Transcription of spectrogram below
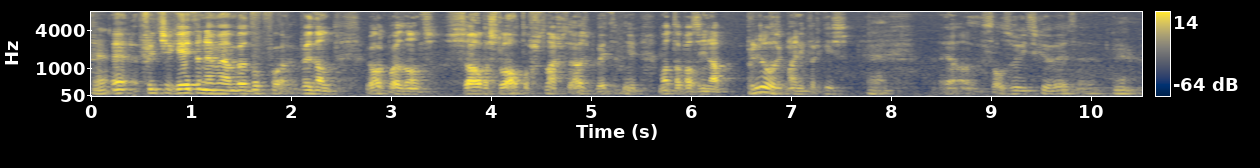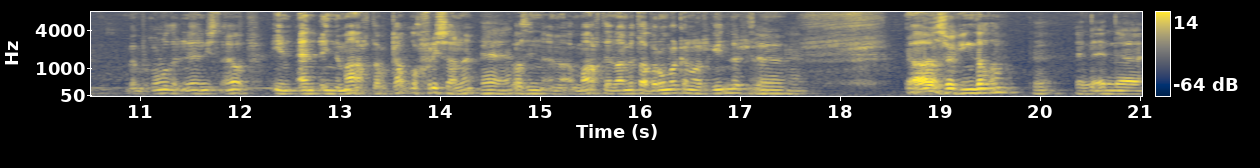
ja. Eh, frietje gegeten en mijn bed op. dan, ja, ik was dan s'avonds laat of s'nachts thuis, ik weet het niet. Want dat was in april, als ik me niet vergis. Ja. Ja, dat zal zoiets geweest zijn. Ben begonnen, er- niet, ja, in, en in de maart, dat kan het nog fris zijn. Hè. Ja, ja. Dat was in eh, maart en dan met dat brommerke naar kinder. Eh, ja. ja, zo ging dat dan. En, en eh,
